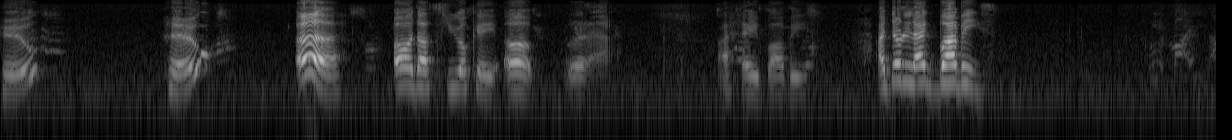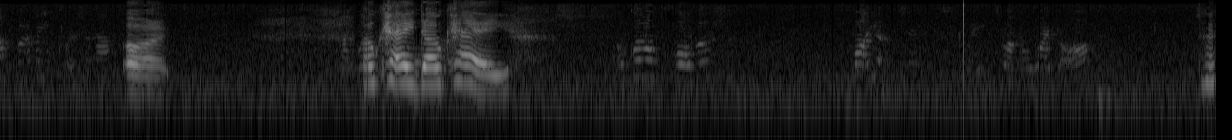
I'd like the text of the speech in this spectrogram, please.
Who? Who? Uh. Oh, that's you. Okay. Uh. bleh. I hate Bobbies. I don't like prisoner. Alright. Okay, okay.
